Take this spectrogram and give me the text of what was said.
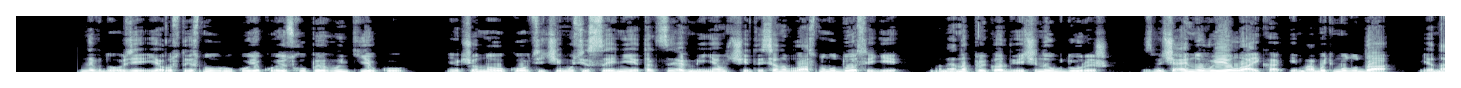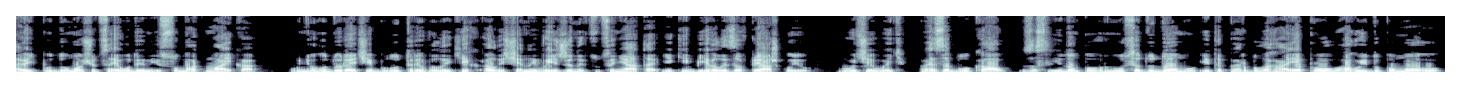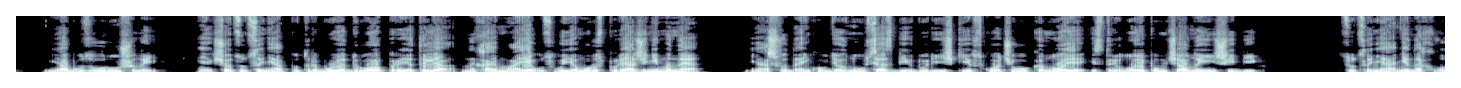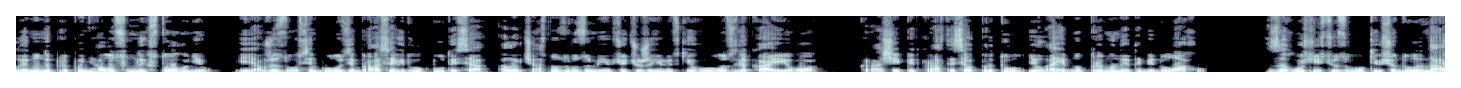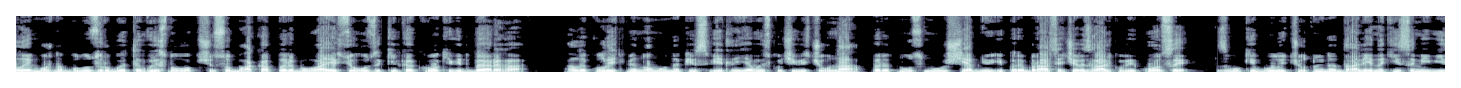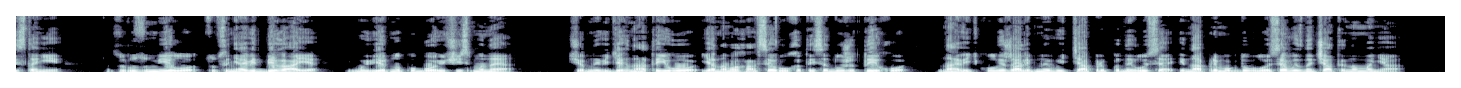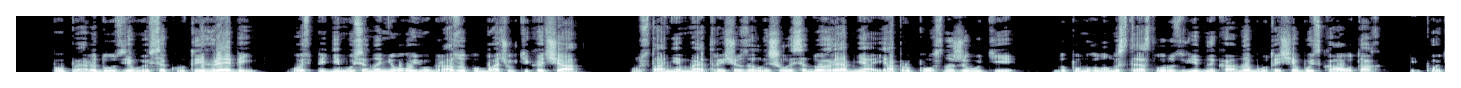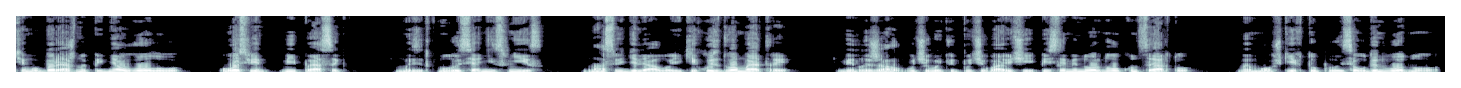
Невдовзі я розтиснув руку, якою схопив гвинтівку. Якщо науковці чимось і сині, так це вмінням вчитися на власному досвіді. Мене, наприклад, двічі не обдуриш. Звичайно, ви є лайка і, мабуть, молода. Я навіть подумав, що це один із собак Майка. У нього, до речі, було три великих, але ще не виїжджених цуценята, які бігали за впряжкою. Вочевидь, пес заблукав, за слідом повернувся додому і тепер благає про увагу і допомогу. Я був зворушений. Якщо цуценя потребує друга приятеля, нехай має у своєму розпорядженні мене. Я швиденько вдягнувся, збіг до річки, вскочив у каноє і стрілою помчав на інший бік. Цуценя ні на хвилину не припиняло сумних стогонів, і я вже зовсім було зібрався відгукнутися, але вчасно зрозумів, що чужий людський голос злякає його. Краще підкрастися в притул і лагідно приманити бідулаху. За гучністю звуків, що долинали, можна було зробити висновок, що собака перебуває всього за кілька кроків від берега, але коли тьмяному напівсвітлі я вискочив із човна, перетнув смугу щебню і перебрався через галькові коси, звуки були чутно й надалі на тій самій відстані. Зрозуміло, цуценя відбігає, ймовірно, побоюючись мене. Щоб не відігнати його, я намагався рухатися дуже тихо, навіть коли жалібне виття припинилося і напрямок довелося визначати навмання. Попереду з'явився крутий гребінь. Ось піднімуся на нього і одразу побачу втікача. Останні метри, що залишилися до гребня, я проповз на животі. Допомогло мистецтво розвідника набути ще в бойскаутах, і потім обережно підняв голову. Ось він, мій песик. Ми зіткнулися ніс в ніс. Нас відділяло якихось два метри. Він лежав, вочевидь відпочиваючи після мінорного концерту. Ми мовчки втупилися один в одного.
